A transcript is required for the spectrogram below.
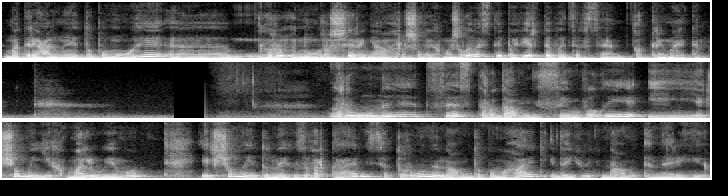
матеріальної допомоги, е, ну, розширення грошових можливостей. Повірте, ви це все отримаєте. Руни це стародавні символи, і якщо ми їх малюємо, якщо ми до них звертаємося, то руни нам допомагають і дають нам енергію.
